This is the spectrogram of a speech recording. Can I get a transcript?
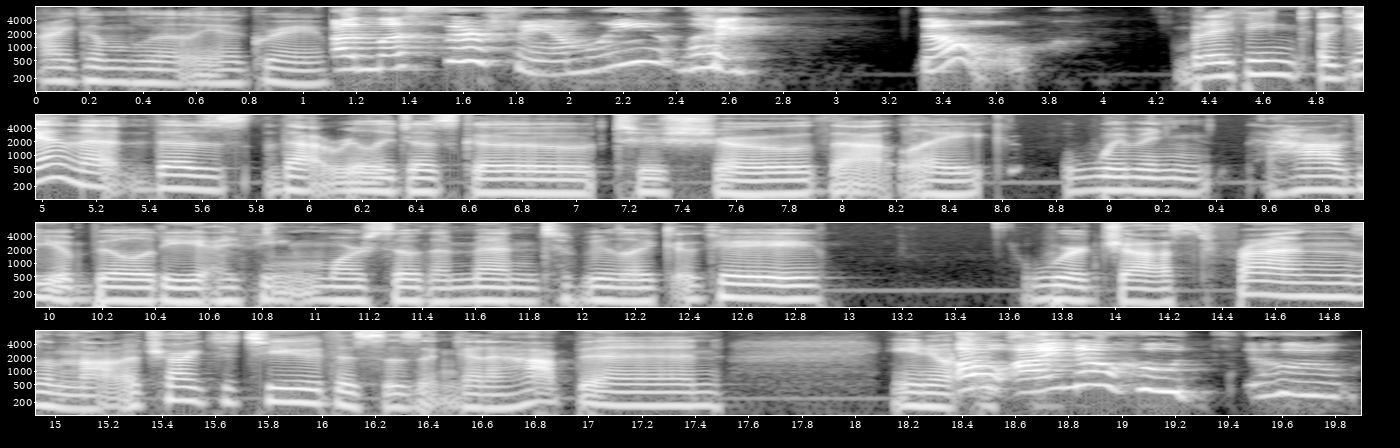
I completely agree. Unless they're family, like no. But I think again that does that really does go to show that like women have the ability, I think more so than men, to be like, okay, we're just friends. I'm not attracted to you. This isn't gonna happen. You know. Oh, I know who who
